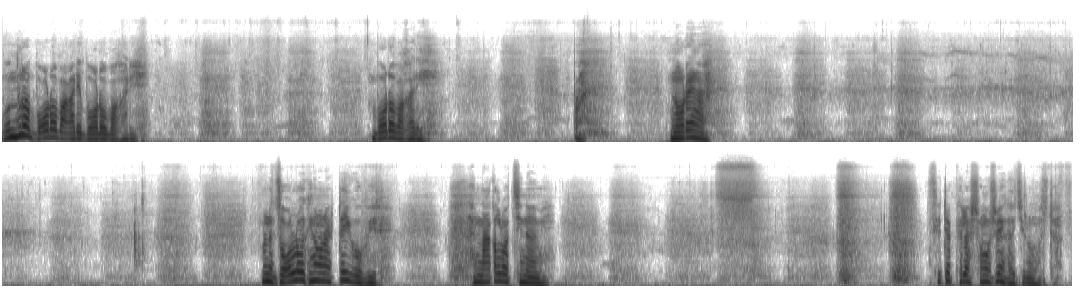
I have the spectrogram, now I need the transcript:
বন্ধুরা, বড় বাগাড়ি বড় বাগাড়ি। বড় বাগাড়ি। নড়ে না। মানে জলও এখানে অনেকটাই গভীর। নাকাল পাচ্ছি না আমি। সেটা ফেলার সমস্যায় সঙ্গে খাইছিল মাছটা।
